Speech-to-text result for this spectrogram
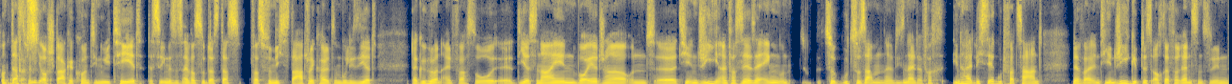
Und, Und das, das finde ich auch starke Kontinuität. Deswegen ist es einfach so, dass das, was für mich Star Trek halt symbolisiert, da gehören einfach so äh, DS9, Voyager und äh, TNG einfach sehr, sehr eng und so gut zusammen. Ne? Die sind halt einfach inhaltlich sehr gut verzahnt, ne? weil in TNG gibt es auch Referenzen zu den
